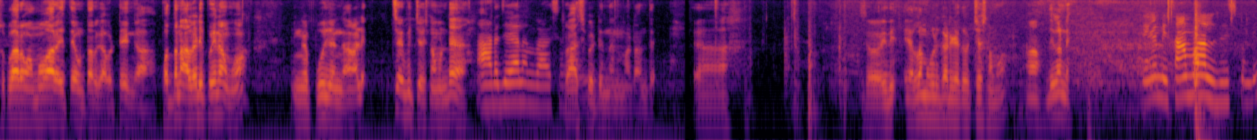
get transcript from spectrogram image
శుక్రవారం అమ్మవారు అయితే ఉంటారు కాబట్టి ఇంకా పొద్దున ఆల్రెడీ పోయినాము. ఇంకా పూజ ఇంకా ఆల్రెడీ చేపించేసినామంటే ఆడ చేయాలని రాసి రాసి పెట్టింది అనమాట అంతే సో ఇది ఎల్లమ్మ గుడి కాడికి అయితే వచ్చేసినాము. ఆ, దిగండి. దిగండి సామాన్లు తీసుకోండి.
